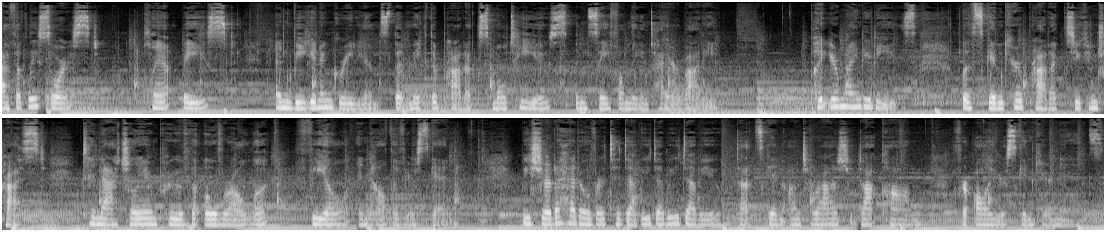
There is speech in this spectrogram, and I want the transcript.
ethically sourced, plant based, and vegan ingredients that make the products multi use and safe on the entire body. Put your mind at ease with skincare products you can trust to naturally improve the overall look, feel, and health of your skin. Be sure to head over to www.skinentourage.com for all your skincare needs.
